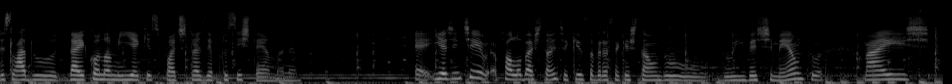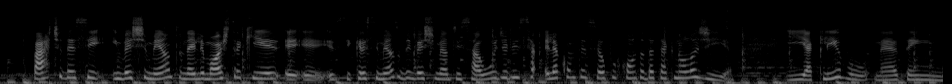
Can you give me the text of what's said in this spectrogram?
esse lado da economia que isso pode trazer para o sistema, né? É, e a gente falou bastante aqui sobre essa questão do, do investimento, mas parte desse investimento, né, ele mostra que esse crescimento do investimento em saúde, ele, ele aconteceu por conta da tecnologia. E a Clivo né, tem,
